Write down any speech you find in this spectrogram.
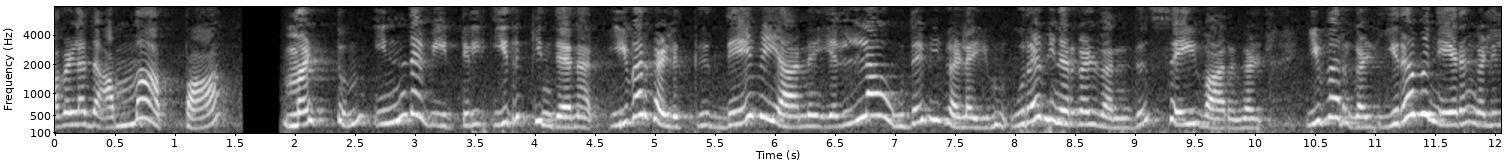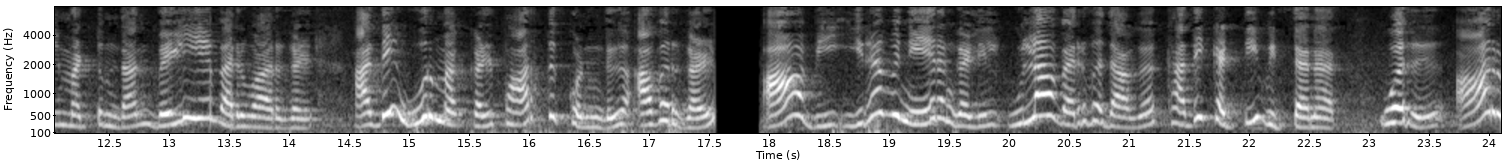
அவளது அம்மா அப்பா மட்டும் இந்த வீட்டில் இருக்கின்றனர். இவர்களுக்கு தேவையான எல்லா உதவிகளையும் உறவினர்கள் வந்து செய்வார்கள். இவர்கள் இரவு நேரங்களில் மட்டும்தான் வெளியே வருவார்கள். அதை ஊர் மக்கள் பார்த்து கொண்டு அவர்கள் ஆவி இரவு நேரங்களில் உலா வருவதாக கதை கட்டி விட்டனர். ஒரு ஆறு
